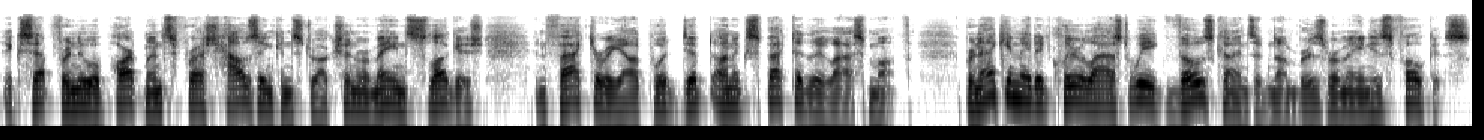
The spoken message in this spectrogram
Except for new apartments, fresh housing construction remains sluggish, and factory output dipped unexpectedly last month. Bernanke made it clear last week those kinds of numbers remain his focus.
